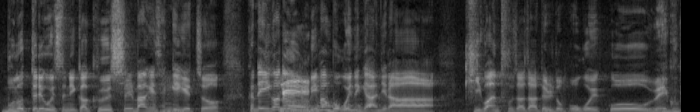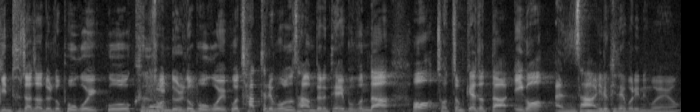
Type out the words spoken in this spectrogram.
무너뜨리고 있으니까 그 실망이 생기겠죠. 근데 이거는 네. 우리만 보고 있는 게 아니라 기관 투자자들도 보고 있고 외국인 투자자들도 보고 있고 큰 네. 손들도 보고 있고 차트를 보는 사람들은 대부분 다 어 저점 깨졌다 이거 안 사 이렇게 돼버리는 거예요.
